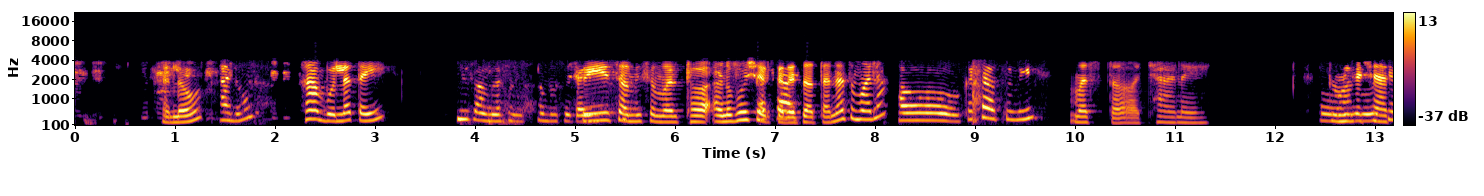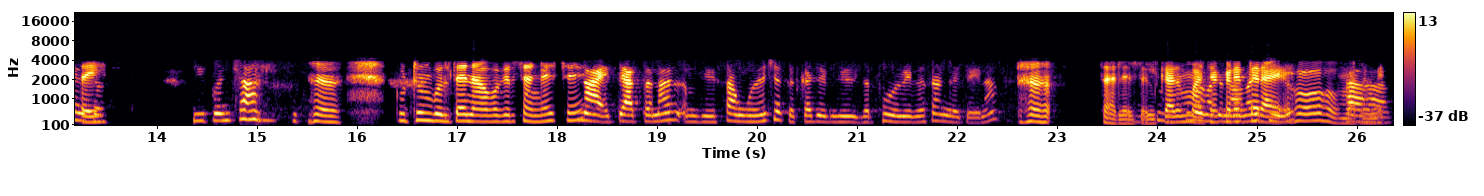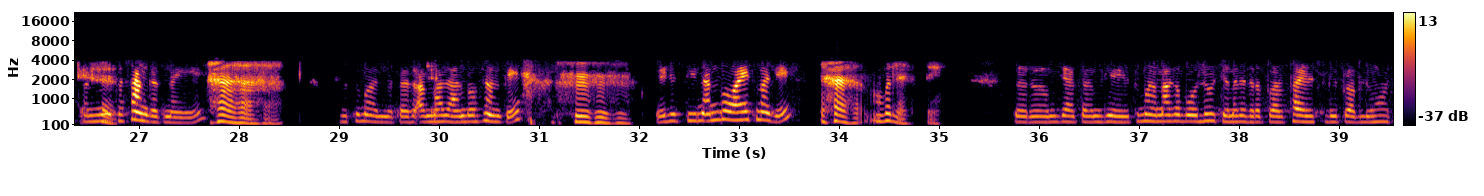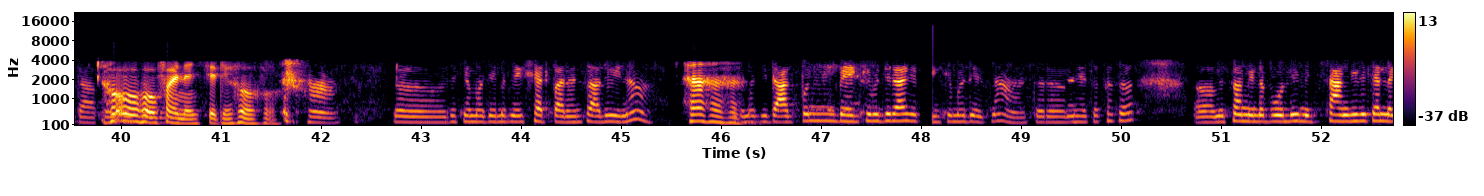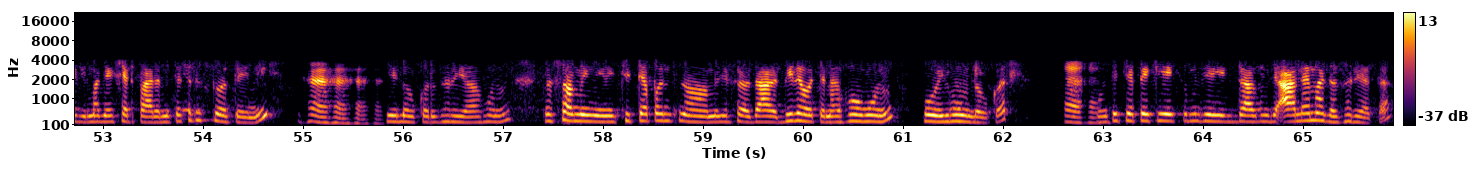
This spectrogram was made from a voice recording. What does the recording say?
Hello? Hello? हा बोला ताई. श्री स्वामी समर्थ अनुभव शेअर? करायचा होता ना तुम्हाला? हो कशा आहात तुम्ही? मस्त छान आहे. हो, तुम्ही कशा आहात ताई? मी पण छान. कुठून बोलताय? नाव वगैरे सांगायचंय? नाही ते आता ना म्हणजे सांगू नाही शकत का? जे जर थोडं वेगळं सांगायचंय ना. चालेल चालेल. कारण माझ्याकडे तर आहे. हो हो सांगत नाहीये. हा हा हा. तुम्हाला तर माझा अनुभव सांगते. म्हणजे तीन अनुभव आहेत माझे. तर म्हणजे आता म्हणजे तुम्हाला मागे बोलले होते ना जरा फायनान्शियल प्रॉब्लेम होता. हो हो हो हो. हा. तर त्याच्यामध्ये म्हणजे एकशे आठ पर्यंत चालू आहे ना. हा हा हा. माझे डाग पण बँकेमध्ये राहिले बँकेमध्ये आहेत ना. तर मी आता कसं मी स्वामीला बोलली मी सांगितलं त्यांना की माझ्या एकशे आठ पारा मी त्यासाठीच करते मी. हा हा हा हा. लवकर घरी या म्हणून. तर स्वामीने चिठ्ठ्या पण अं, म्हणजे स- दा- दिल्या होत्या ना हो म्हणून होईल म्हणून लवकर. हा हा. मग त्याच्यापैकी एक म्हणजे एक डाग म्हणजे आलाय माझ्या घरी आता.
